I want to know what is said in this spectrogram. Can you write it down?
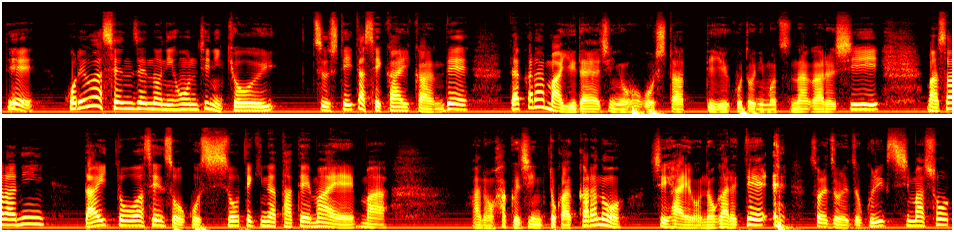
でこれは戦前の日本人に共通していた世界観でだからまあユダヤ人を保護したっていうことにもつながるし、まあ、さらに大東亜戦争を起こす思想的な建前、まあ、あの白人とかからの支配を逃れて それぞれ独立しましょうっ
